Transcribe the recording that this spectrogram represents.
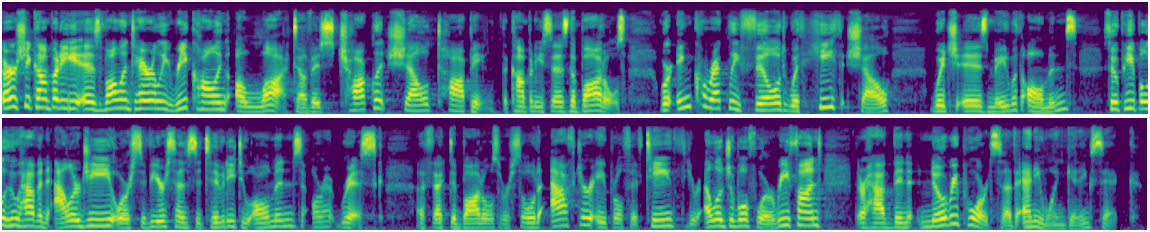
The Hershey Company is voluntarily recalling a lot of its chocolate shell topping. The company says the bottles were incorrectly filled with Heath shell, which is made with almonds. So people who have an allergy or severe sensitivity to almonds are at risk. Affected bottles were sold after April 15th. You're eligible for a refund. There have been no reports of anyone getting sick.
